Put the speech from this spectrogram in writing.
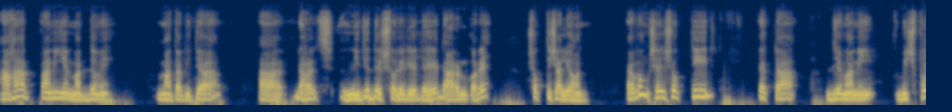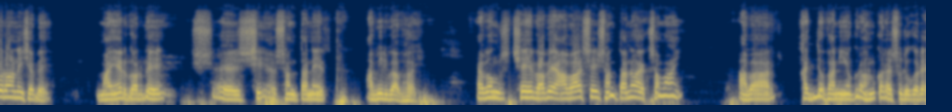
আহার পানীয়ের মাধ্যমে মাতা পিতা আর নিজেদের শরীরে দেহে ধারণ করে শক্তিশালী হন। এবং সেই শক্তির একটা যে মানে বিস্ফোরণ হিসেবে মায়ের গর্ভে সন্তানের আবির্ভাব হয়। এবং সেভাবে আবার সেই সন্তানও এক সময় আবার খাদ্য পানীয় গ্রহণ করা শুরু করে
